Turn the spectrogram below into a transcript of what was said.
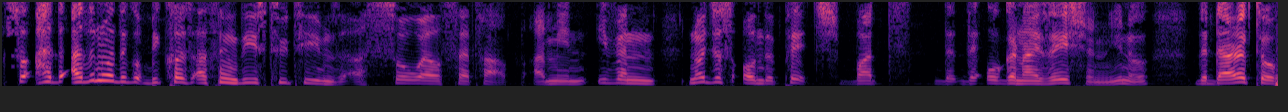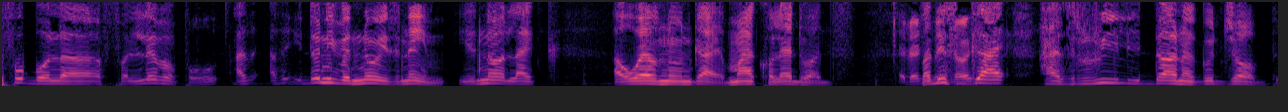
So I, I don't know they go because I think these two teams are so well set up. I mean, even not just on the pitch, but the, the organization. You know, the director of football uh, for Liverpool. I, I think you don't even know his name. He's not like a well-known guy, Michael Edwards. But this know him. guy has really done a good job.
